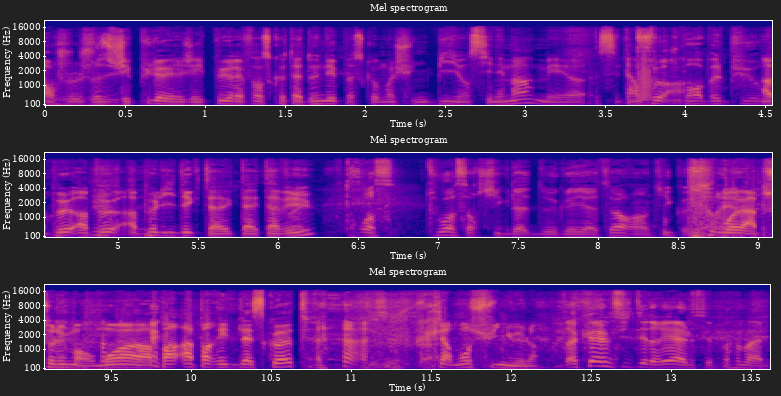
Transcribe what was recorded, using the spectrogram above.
Alors, je j'ai plus, j'ai plus les références que tu as données parce que moi je suis une bille en cinéma, mais euh, c'était un peu, Je me rappelle plus. un peu, un peu, un peu l'idée que tu avais Ouais. eue. Trois, toi sorti de Gladiator, hein, tu connais. Ouais, absolument. Moi, à à part Ridley Scott, clairement, je suis nul. hein. T'as quand même cité le réel, c'est pas mal.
